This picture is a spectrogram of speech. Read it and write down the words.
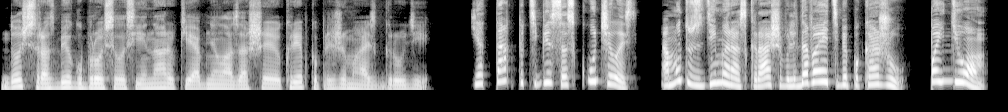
Дочь с разбегу бросилась ей на руки и обняла за шею, крепко прижимаясь к груди. «Я так по тебе соскучилась! А мы тут с Димой раскрашивали. Давай я тебе покажу. Пойдем!»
